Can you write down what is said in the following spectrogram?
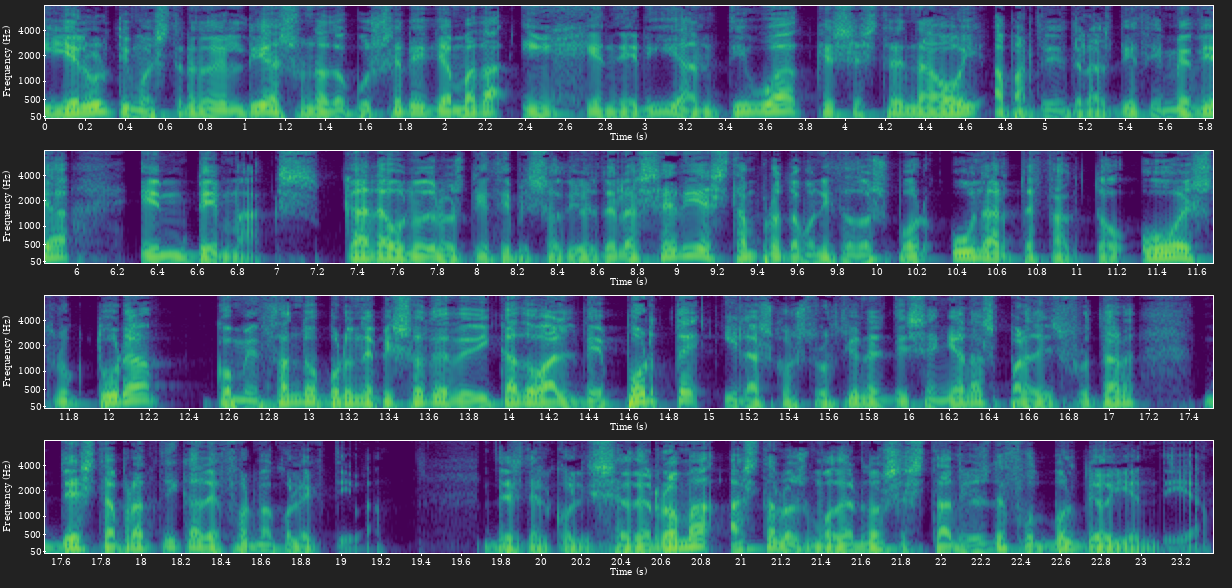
Y el último estreno del día es una docuserie llamada Ingeniería Antigua que se estrena hoy a partir de las diez y media en D-Max. Cada uno de los diez episodios de la serie están protagonizados por un artefacto o estructura comenzando por un episodio dedicado al deporte y las construcciones diseñadas para disfrutar de esta práctica de forma colectiva, desde el Coliseo de Roma hasta los modernos estadios de fútbol de hoy en día.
